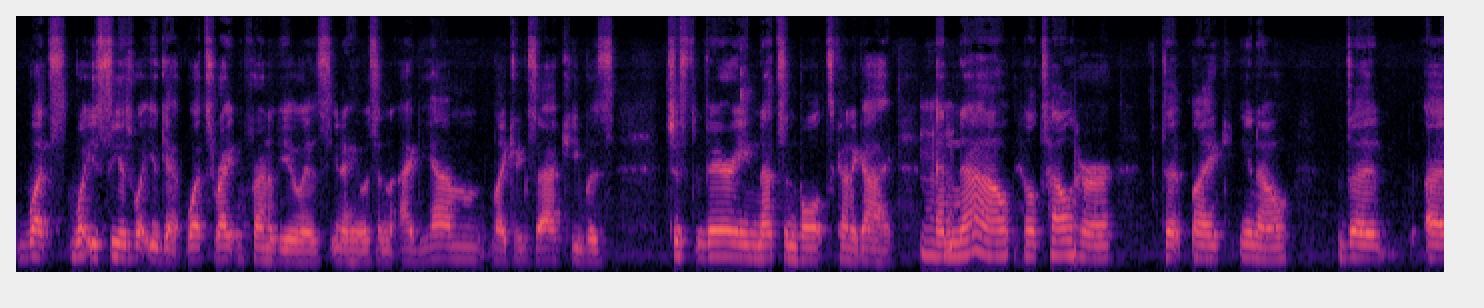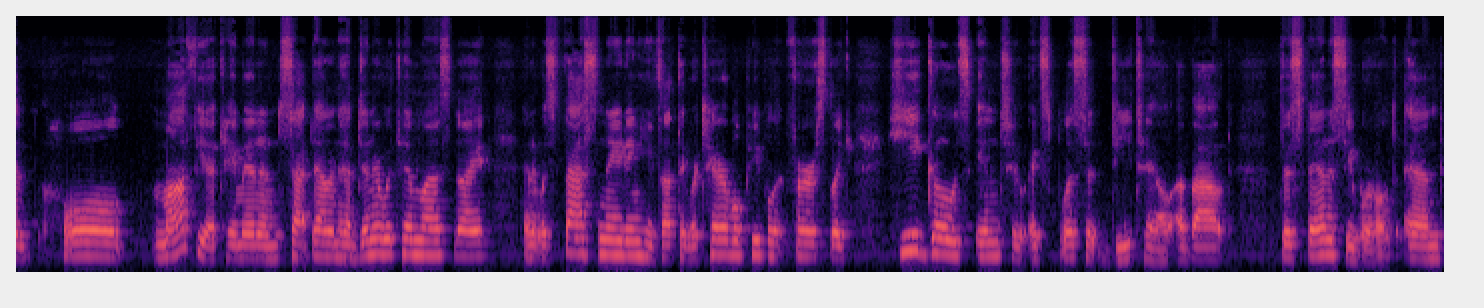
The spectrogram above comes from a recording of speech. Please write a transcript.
what's what you see is what you get. What's right in front of you is, you know, he was an IBM like exec. He was just very nuts and bolts kind of guy. Mm-hmm. And now he'll tell her that like, you know, the uh, whole mafia came in and sat down and had dinner with him last night and it was fascinating. He thought they were terrible people at first. Like he goes into explicit detail about this fantasy world and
